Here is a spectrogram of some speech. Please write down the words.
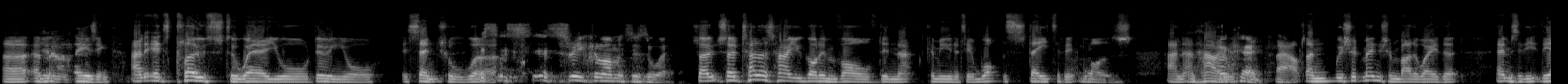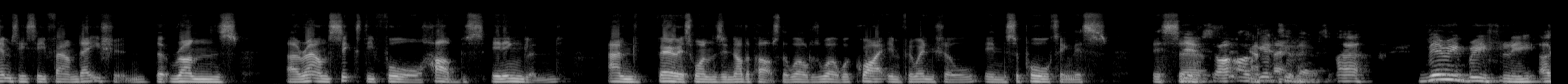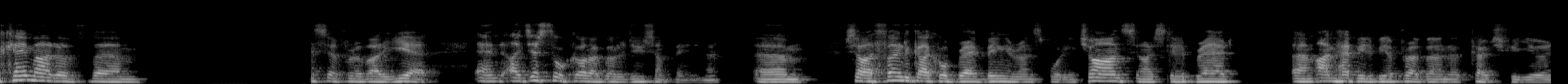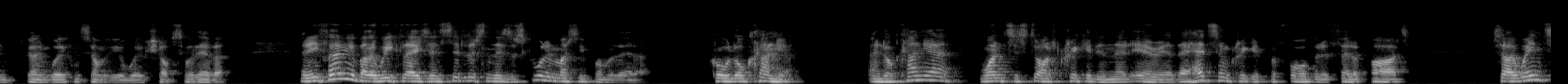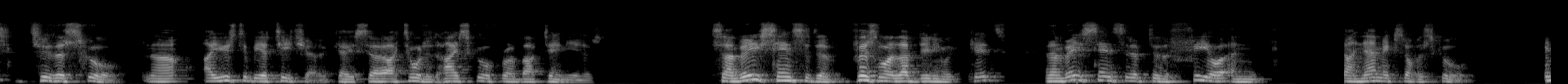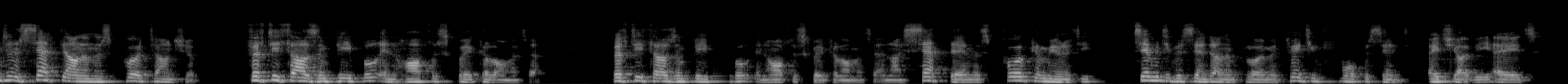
Uh, yeah. Amazing, and it's close to where you're doing your essential work. It's, it's, it's, three kilometers away. So, so tell us how you got involved in that community and what the state of it was, and and how okay. it went about. And we should mention, by the way, that MC, the, the MCC Foundation that runs around 64 hubs in England and various ones in other parts of the world as well were quite influential in supporting this This uh, yes, I'll, I'll get to that. Uh, very briefly, I came out of um, for about a year, and I just thought, God, I've got to do something, you know. Um, so I phoned a guy called Brad Bing who runs Sporting Chance, and I said, Brad, um, I'm happy to be a pro bono coach for you and go and work in some of your workshops, whatever. And he phoned me about a week later and said, listen, there's a school in Masiphumelele called Ukhanyo. And Ukhanyo wants to start cricket in that area. They had some cricket before, but it fell apart. So I went to the school. Now, I used to be a teacher, okay? So I taught at high school for about 10 years. So I'm very sensitive. First of all, I love dealing with kids, and I'm very sensitive to the feel and dynamics of a school. Went and sat down in this poor township, 50,000 people in half a square kilometer. 50,000 people in half a square kilometer. And I sat there in this poor community, 70% unemployment, 24% HIV AIDS.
